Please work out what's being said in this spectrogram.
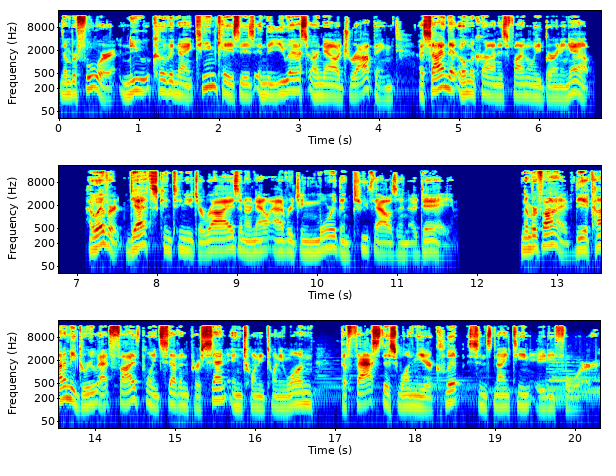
Number four, new COVID 19 cases in the US are now dropping, a sign that Omicron is finally burning out. However, deaths continue to rise and are now averaging more than 2,000 a day. Number five, the economy grew at 5.7% in 2021, the fastest one year clip since 1984.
